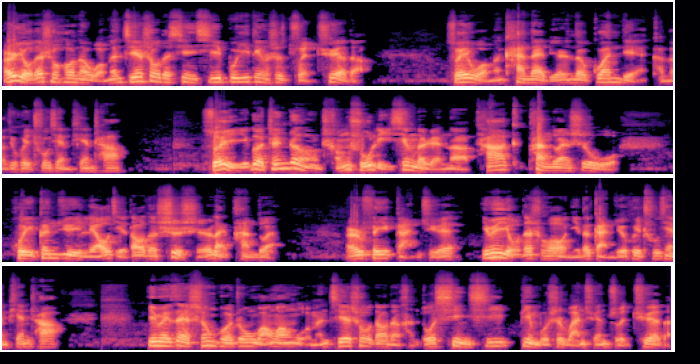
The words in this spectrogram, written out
而有的时候呢，我们接受的信息不一定是准确的，所以我们看待别人的观点可能就会出现偏差。所以，一个真正成熟理性的人呢，他判断事物会根据了解到的事实来判断，而非感觉。因为有的时候你的感觉会出现偏差，因为在生活中，往往我们接受到的很多信息并不是完全准确的。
